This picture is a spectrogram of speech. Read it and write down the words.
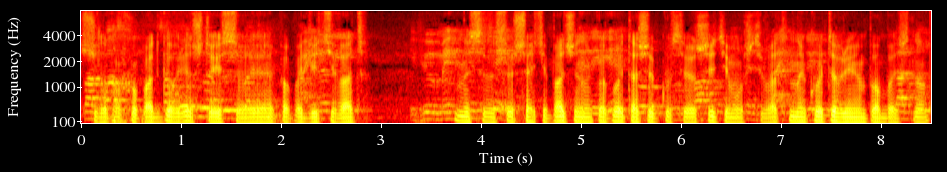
Шила Прабхупад говорил, что если вы попадете в ад, ну, если вы совершаете баджану, какую-то ошибку совершите, можете в ад на какое-то время попасть. Но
